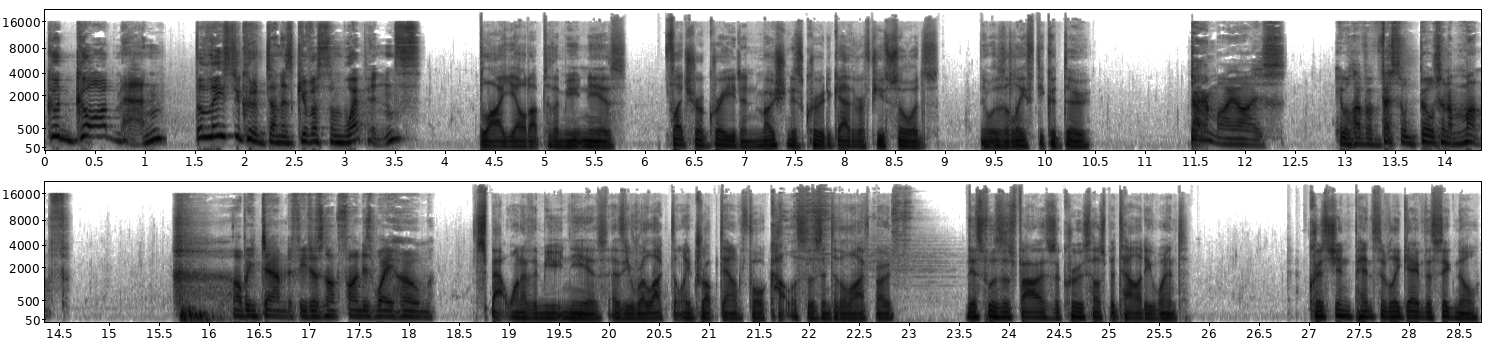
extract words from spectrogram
Good God, man! The least you could have done is give us some weapons. Bligh yelled up to the mutineers. Fletcher agreed and motioned his crew to gather a few swords. It was the least he could do. Damn my eyes! He will have a vessel built in a month. I'll be damned if he does not find his way home spat one of the mutineers as he reluctantly dropped down four cutlasses into the lifeboat. This was as far as the crew's hospitality went. Christian pensively gave the signal,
